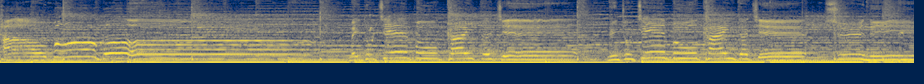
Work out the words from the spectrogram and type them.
逃不过，眉头解不开的结，命中解不开的结，是你。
